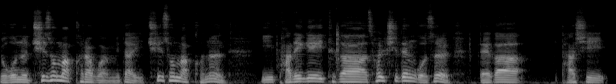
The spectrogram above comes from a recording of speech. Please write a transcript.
요거는 취소 마커라고 합니다. 이 취소 마커는 이 바리게이트가 설치된 곳을 내가 다시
